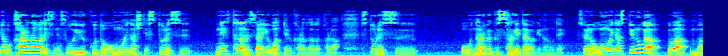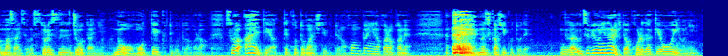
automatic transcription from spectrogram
やっぱ体はですね、そういうことを思い出してストレス、ね、ただでさえ弱ってる体だから、ストレスをなるべく下げたいわけなので、そういうのを思い出すっていうのが、は、ま、まさにそのストレス状態に脳を持っていくってことだから、それをあえてやって言葉にしていくっていうのは本当になかなかね、難しいことで。だから、うつ病になる人はこれだけ多いのに、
